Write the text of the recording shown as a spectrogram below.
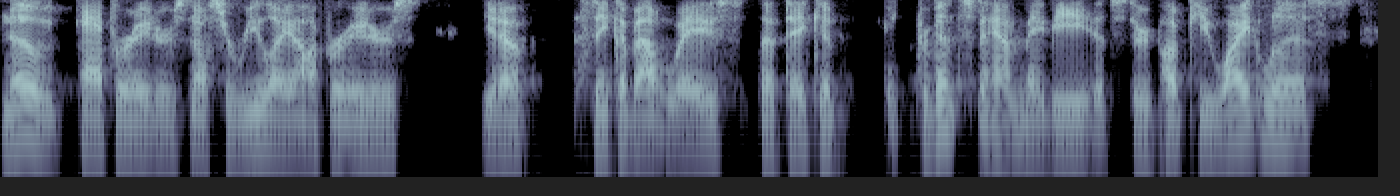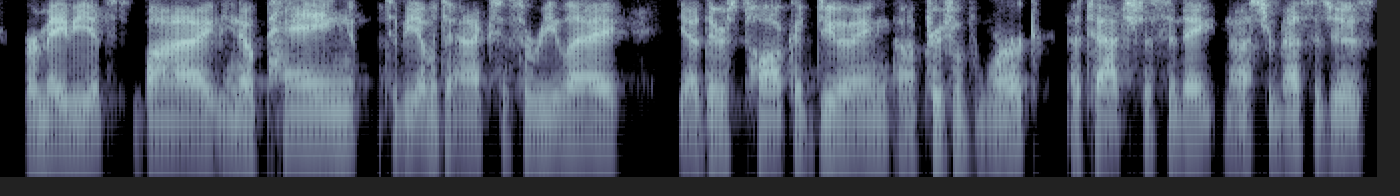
node operators, Nostr relay operators, you know, think about ways that they could prevent spam. Maybe it's through PubKey whitelists, or maybe it's by you know paying to be able to access a relay. You know, there's talk of doing uh, proof of work attached to Sedate master messages.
